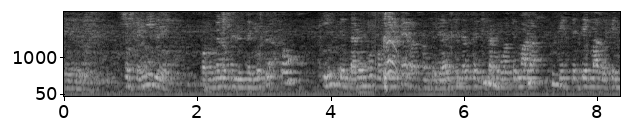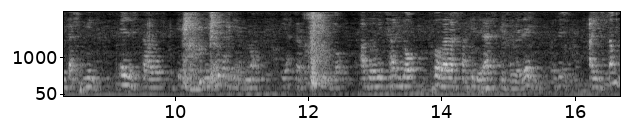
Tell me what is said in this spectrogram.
eh, sostenible, por lo menos en el medio plazo, e intentaremos convencer a las autoridades energéticas de Guatemala que este tema lo tiene que asumir el Estado, que tiene que asumir el Gobierno y hacerlo aprovechando todas las facilidades que se le den. Entonces, ahí estamos.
